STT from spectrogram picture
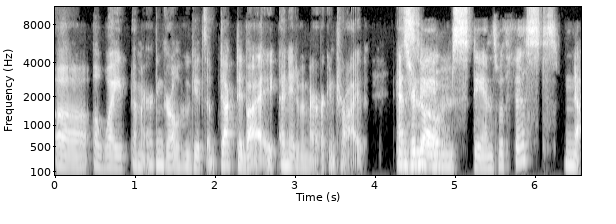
uh, a white american girl who gets abducted by a native american tribe. And her so, name stands with fists? No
